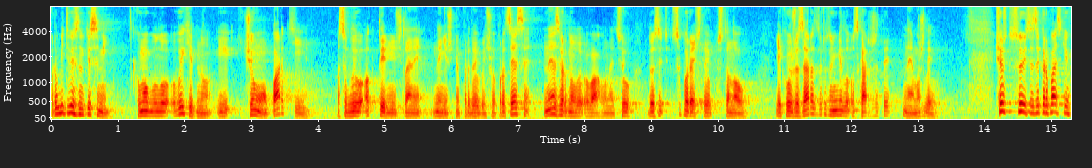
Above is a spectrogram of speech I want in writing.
Робіть висновки самі, кому було вигідно і чому партії, особливо активні члени нинішнього передвиборчого процесу, не звернули увагу на цю досить суперечливу постанову, яку вже зараз зрозуміло оскаржити неможливо. Що стосується закарпатських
